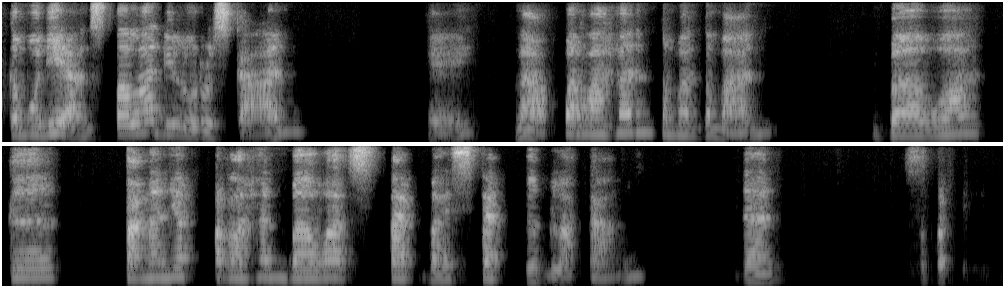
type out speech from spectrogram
Kemudian setelah diluruskan, oke, okay, nah perlahan teman-teman bawa ke tangannya perlahan bawa step by step ke belakang dan seperti ini.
